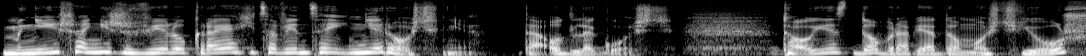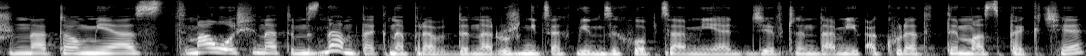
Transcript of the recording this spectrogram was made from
mniejsza niż w wielu krajach i co więcej nie rośnie ta odległość. To jest dobra wiadomość już, natomiast mało się na tym znam tak naprawdę, na różnicach między chłopcami a dziewczętami akurat w tym aspekcie,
